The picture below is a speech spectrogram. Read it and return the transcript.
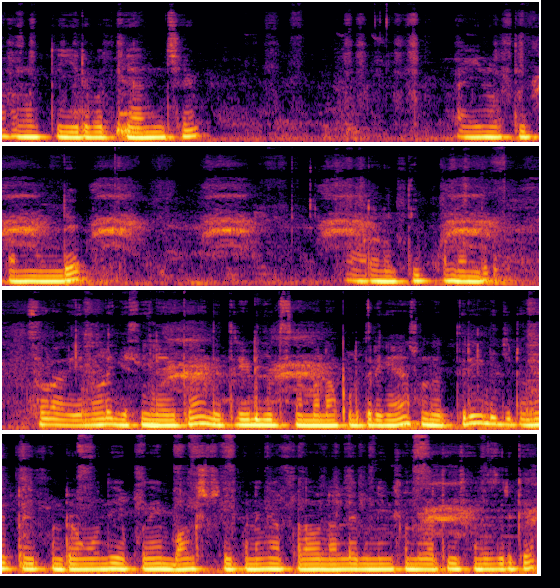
அறநூற்றி இருபத்தி அஞ்சு ஐநூற்றி பன்னெண்டு அறநூற்றி பன்னெண்டு. ஸோ நான் என்னோட கெஸ்ஸிங்கில் இருக்கேன். இந்த த்ரீ டிஜிட்ஸ் நம்பர் நான் கொடுத்துருக்கேன். ஸோ இந்த த்ரீ டிஜிட் வந்து ட்ரை பண்ணுறவங்க வந்து எப்போதுமே பாக்ஸ் ட்ரை பண்ணுங்கள் அப்போ தான் நல்ல வின்னிங்ஸ் வந்து வரதுக்கு சான்சஸ் இருக்குது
